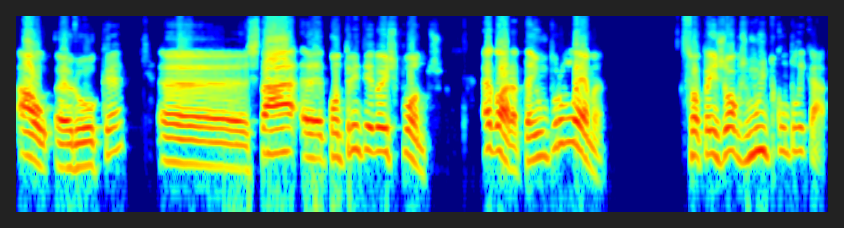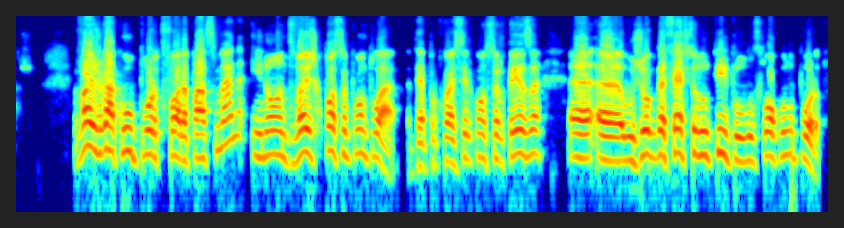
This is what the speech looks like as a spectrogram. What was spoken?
ao Aroca, uh, está uh, com 32 pontos. Agora, tem um problema. Só tem jogos muito complicados. Vai jogar com o Porto fora para a semana e não antevejo que possa pontuar. Até porque vai ser, com certeza, o jogo da festa do título do Flóculo Porto.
